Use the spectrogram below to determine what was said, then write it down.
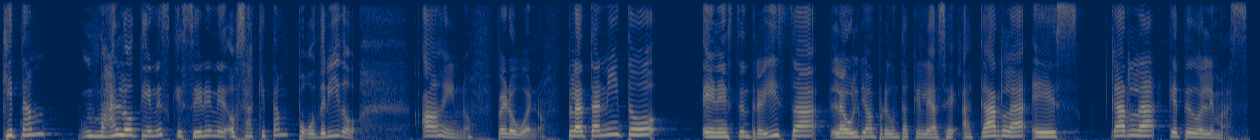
¿Qué tan malo tienes que ser en, e, o sea, qué tan podrido? Ay, no, pero bueno, Platanito en esta entrevista, la última pregunta que le hace a Carla es, Carla, ¿qué te duele más?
